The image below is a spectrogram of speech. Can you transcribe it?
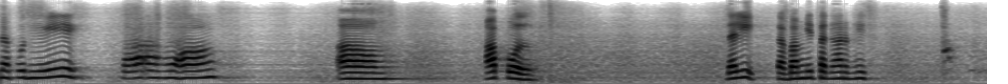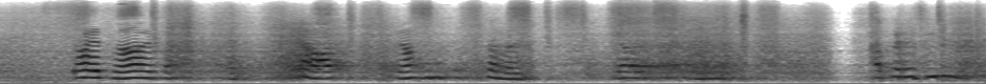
Ni. Baa mo ang um, apple. Dali, tabang ni tagarnis. Apple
